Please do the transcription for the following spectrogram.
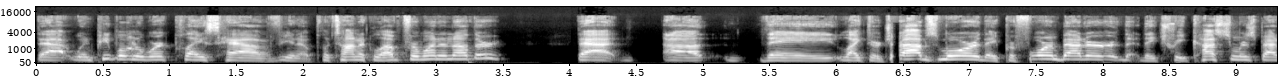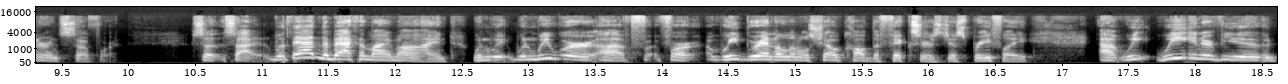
that when people in a workplace have, you know, platonic love for one another, that uh, they like their jobs more, they perform better, they treat customers better, and so forth. So, so I, with that in the back of my mind, when we when we were uh, for, for, we ran a little show called The Fixers, just briefly, uh, we we interviewed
